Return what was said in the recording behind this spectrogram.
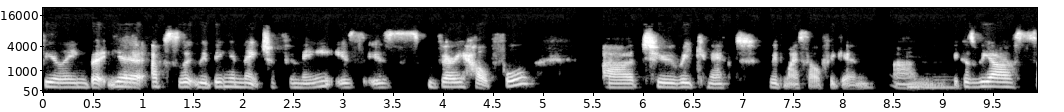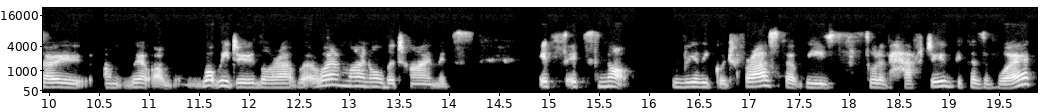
feeling but yeah absolutely being in nature for me is is very helpful uh, to reconnect with myself again um, mm. because we are so um, we're, uh, what we do laura we're, we're online all the time it's it's it's not really good for us, but we sort of have to because of work.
